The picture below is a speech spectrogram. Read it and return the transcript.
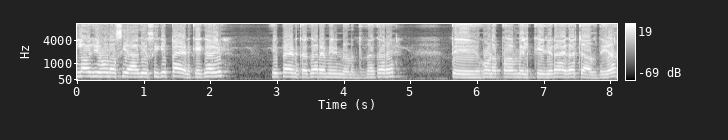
ਲਓ ਜੀ ਹੁਣ ਅਸੀਂ ਆ ਗਏ ਸੀਗੇ ਭੈਣ ਕੇ ਘਰੇ। ਇਹ ਭੈਣ ਦਾ ਘਰ ਹੈ ਮੇਰੀ ਨਣਦ ਦਾ ਘਰ ਹੈ। ਤੇ ਹੁਣ ਆਪਾਂ ਮਿਲ ਕੇ ਜਿਹੜਾ ਹੈਗਾ ਚੱਲਦੇ ਆ।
